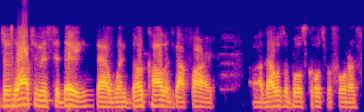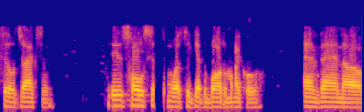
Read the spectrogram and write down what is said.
just watching this today that when Doug Collins got fired, uh, that was the Bulls coach before Phil Jackson. His whole system was to get the ball to Michael, and then uh,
